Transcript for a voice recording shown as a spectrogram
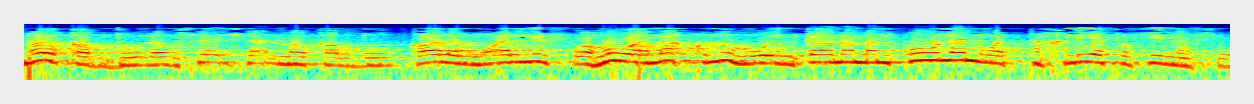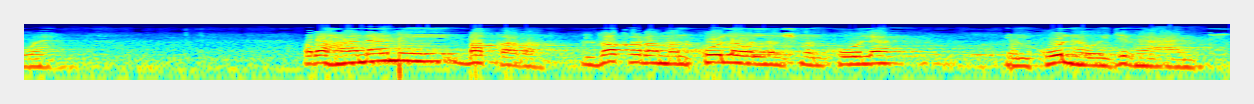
ما القبض؟ لو سأل سأل ما القبض؟ قال المؤلف وهو نقله إن كان منقولا والتخلية فيما سواه. رهنني بقرة. البقرة منقولة ولا مش منقولة؟ منقولها ويجيبها عندي.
